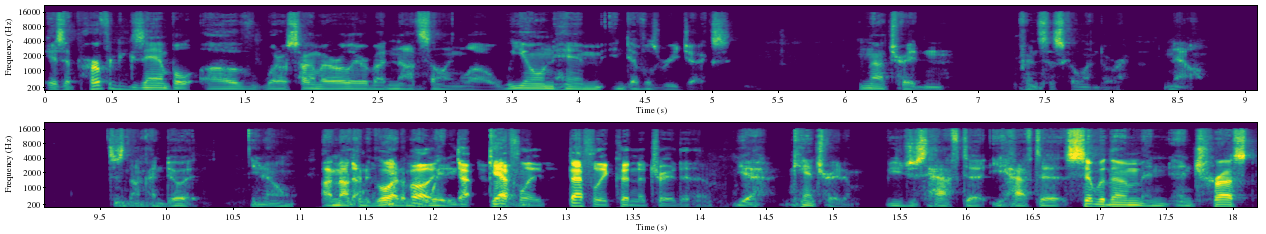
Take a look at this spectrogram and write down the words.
is a perfect example of what I was talking about earlier about not selling low. We own him in Devil's Rejects. I'm not trading Francisco Lindor now. Just not going to do it. You know, I'm not no, going to go out of my way to de- get him. definitely definitely couldn't have traded him. Yeah, can't trade him. You just have to. You have to sit with him and and trust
